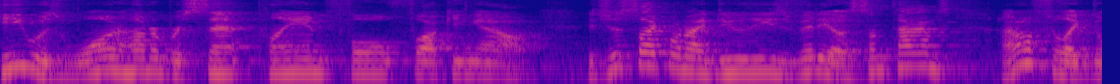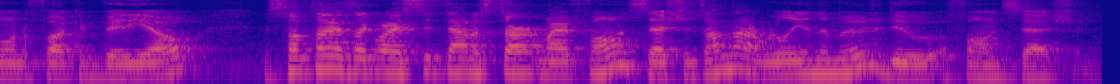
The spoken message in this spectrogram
He was 100% playing full fucking out. It's just like when I do these videos. Sometimes I don't feel like doing a fucking video. And sometimes, like when I sit down to start my phone sessions, I'm not really in the mood to do a phone session.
